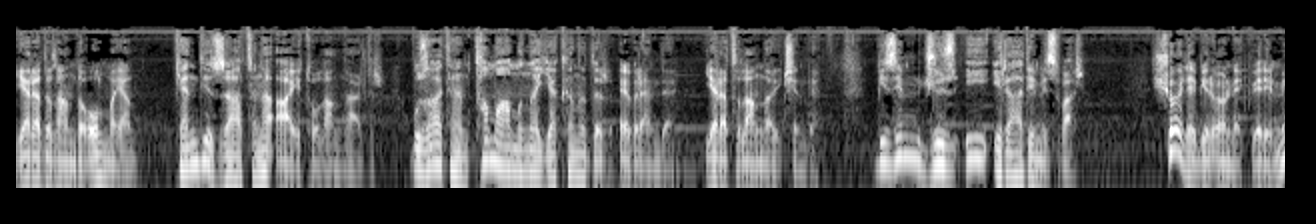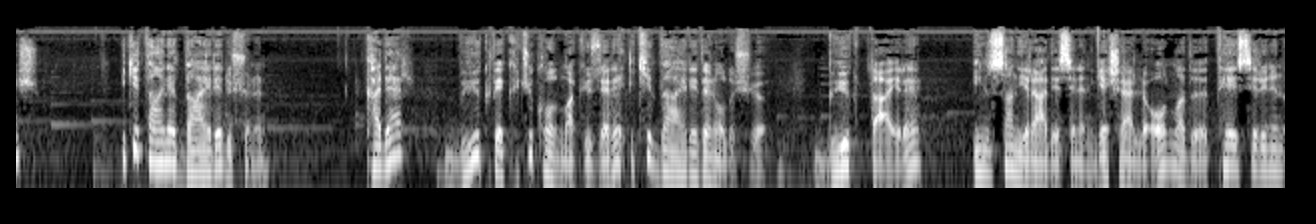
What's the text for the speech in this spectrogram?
yaradılanda olmayan kendi zatına ait olanlardır. Bu zaten tamamına yakınıdır evrende, yaratılanlar içinde. Bizim cüz'i irademiz var. Şöyle bir örnek verilmiş. İki tane daire düşünün. Kader büyük ve küçük olmak üzere iki daireden oluşuyor. Büyük daire, insan iradesinin geçerli olmadığı, tesirinin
